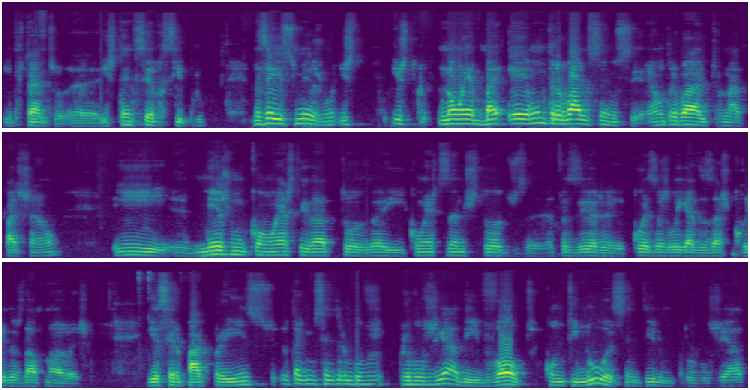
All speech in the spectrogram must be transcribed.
E portanto, eh, isto tem que ser recíproco. Mas é isso mesmo, isto, isto não é bem, é um trabalho sem o ser, é um trabalho tornado paixão e eh, mesmo com esta idade toda e com estes anos todos a fazer eh, coisas ligadas às corridas de automóveis e a ser pago para isso, eu tenho-me sentido privilegiado e volto, continuo a sentir-me privilegiado.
